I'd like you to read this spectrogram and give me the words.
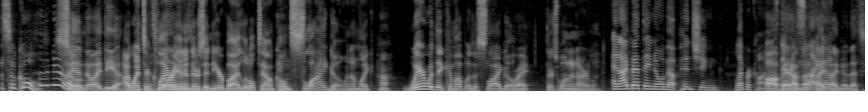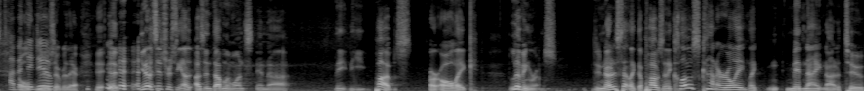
That's so cool. Who knew? I had no idea. I went to That's Clarion, amazing. and there's a nearby little town called Sligo, and I'm like, Huh. where would they come up with a Sligo? Right. There's one in Ireland. And I bet they know about pinching leprechauns Oh, I there bet in I'm not. Sligo. I, I know that's I bet old they do. news over there. It- it- you know, it's interesting. I was, I was in Dublin once, and uh, the the pubs are all like living rooms, Do you notice that? Like the pubs, and they close kind of early, like m- midnight, not at two.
